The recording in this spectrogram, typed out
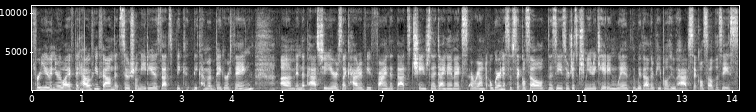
for you in your life, but how have you found that social media, as that's bec- become a bigger thing um, in the past few years, like how have you find that that's changed the dynamics around awareness of sickle cell disease or just communicating with, with other people who have sickle cell disease?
